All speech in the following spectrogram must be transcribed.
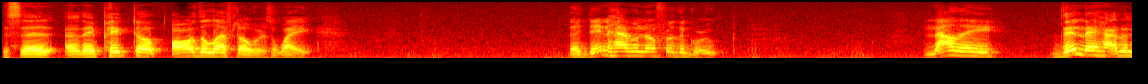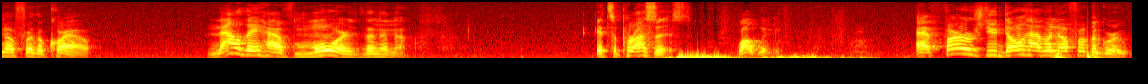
It said, and they picked up all the leftovers. Wait. They didn't have enough for the group. Now they, then they had enough for the crowd. Now they have more than enough. It's a process. Walk with me. At first, you don't have enough for the group.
